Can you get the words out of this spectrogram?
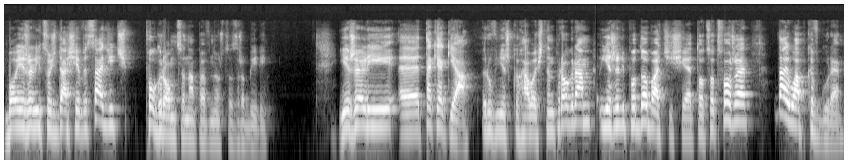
Bo jeżeli coś da się wysadzić, pogromcy na pewno już to zrobili. Jeżeli, e, tak jak ja, również kochałeś ten program, jeżeli podoba Ci się to, co tworzę, daj łapkę w górę.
